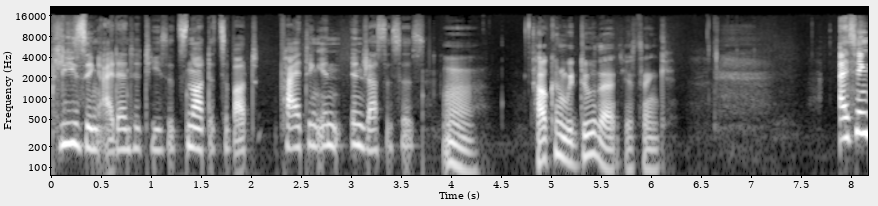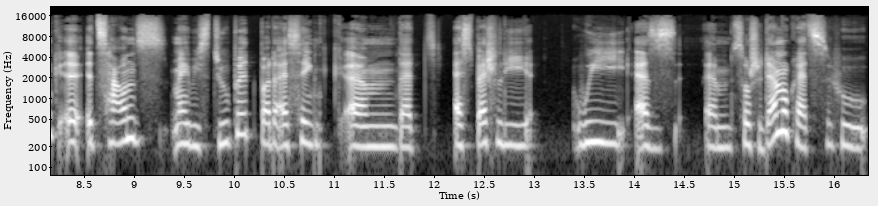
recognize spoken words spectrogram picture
pleasing identities. It's not. It's about fighting in injustices. Mm. How can we do that? You think? I think it sounds maybe stupid, but I think um, that especially we as um, social democrats who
